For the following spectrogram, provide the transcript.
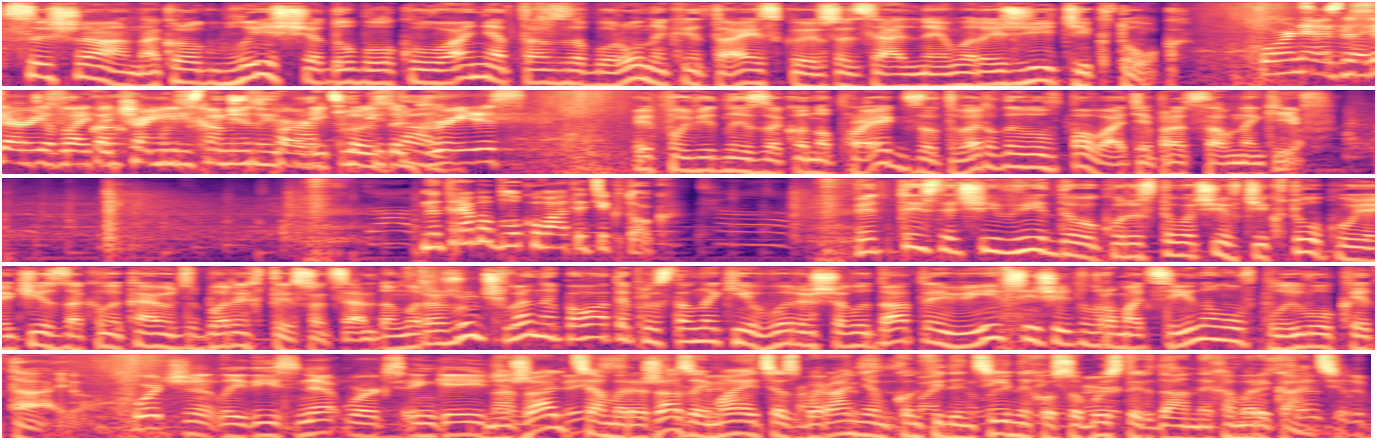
США на крок ближче до блокування та заборони китайської соціальної мережі TikTok. Відповідний законопроект затвердили в палаті представників. Не треба блокувати TikTok. Під тисячі відео користувачів Тіктоку, які закликають зберегти соціальну мережу, члени палати представників вирішили дати відсіч інформаційному впливу Китаю. На жаль, ця мережа займається збиранням конфіденційних особистих даних американців.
